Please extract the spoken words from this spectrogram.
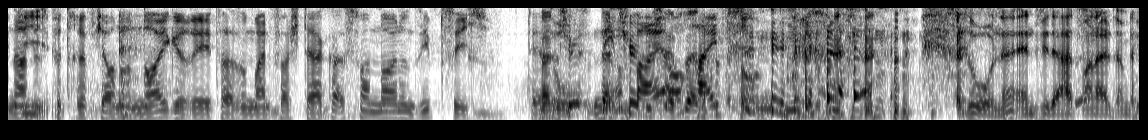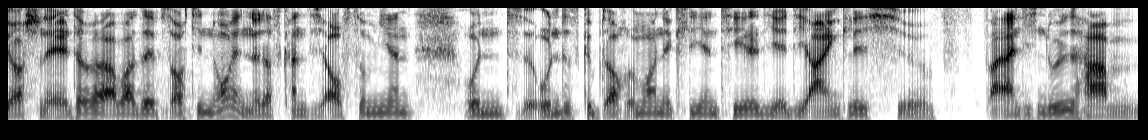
Nein, die das betrifft ja auch noch Neugeräte. Also mein Verstärker ist von 79. Der Natür- ist nebenbei auch. Heizung. So, ne? Entweder hat man halt irgendwie auch schon ältere, aber selbst auch die neuen, ne? Das kann sich aufsummieren. Und, und es gibt auch immer eine Klientel, die, die eigentlich. Eigentlich null haben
